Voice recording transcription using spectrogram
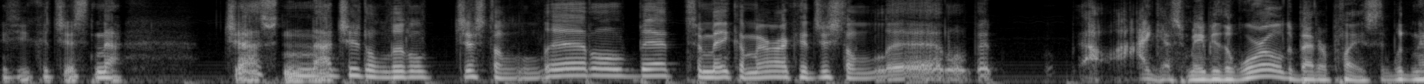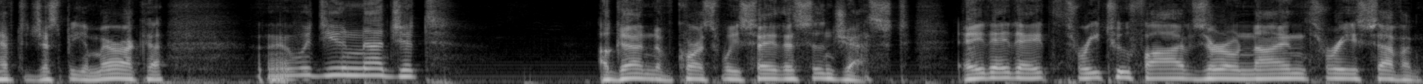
if you could just just nudge it a little, just a little bit to make America just a little bit, I guess maybe the world a better place. It wouldn't have to just be America. Uh, would you nudge it? Again, of course, we say this in jest. 888-325-0937.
